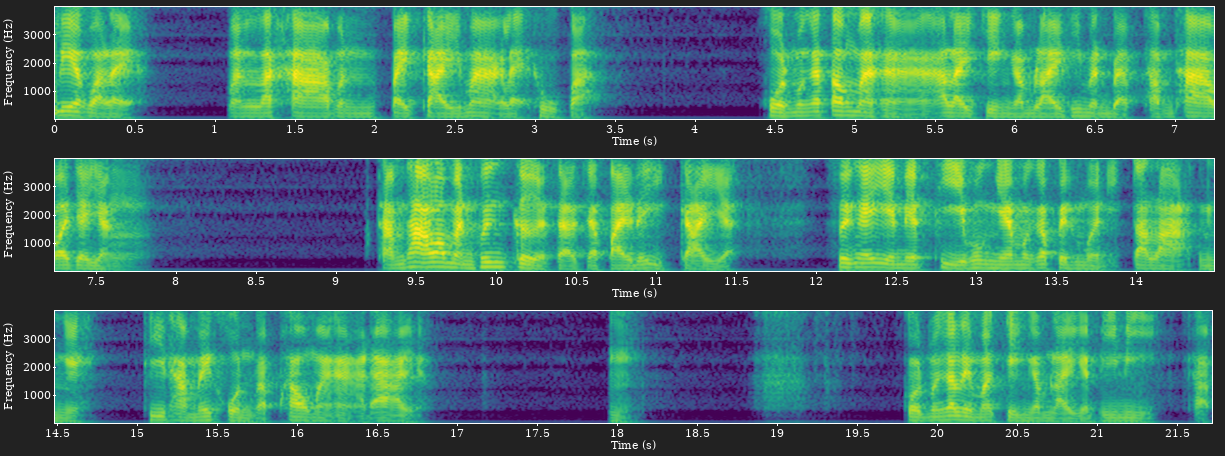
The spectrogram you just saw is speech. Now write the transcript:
เรียกว่าอะไรอะมันราคามันไปไกลมากแหละถูกปะคนมันก็ต้องมาหาอะไรเก่งกำไรที่มันแบบทำท่าว่าจะยัง ทำท่าว่ามันเพิ่งเกิดแต่จะไปได้อีกไกลอะ ซึ่งไอ้ NFT พวกนี้มันก็เป็นเหมือนอีกตลาดหนึ่งไงที่ทำให้คนแบบเข้ามาหาได้อะอืมคนมันก็เลยมาเก็งกำไรกันที่นี่ครับ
